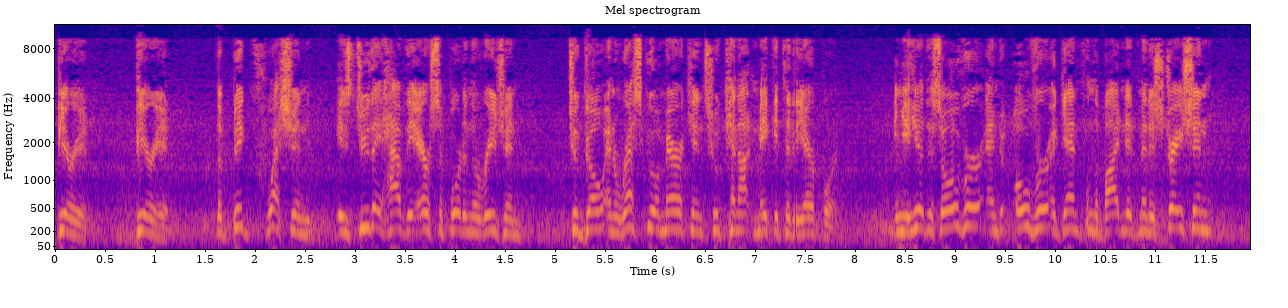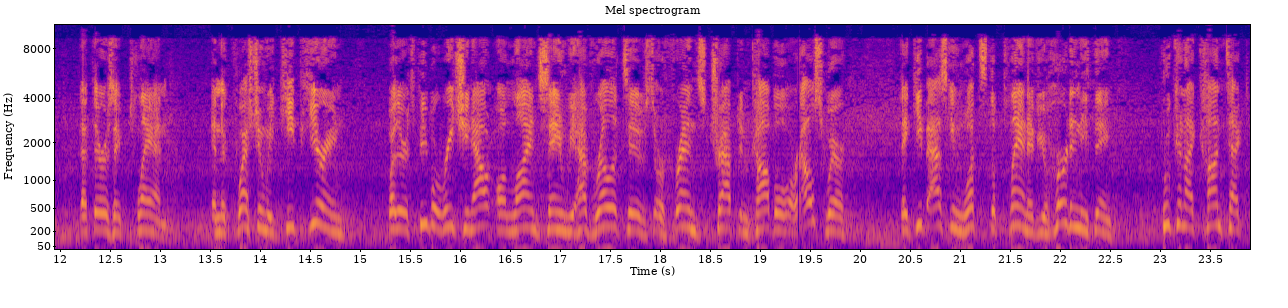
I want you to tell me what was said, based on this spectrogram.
Period. Period. The big question is do they have the air support in the region to go and rescue Americans who cannot make it to the airport? And you hear this over and over again from the Biden administration that there is a plan. And the question we keep hearing, whether it's people reaching out online saying we have relatives or friends trapped in Kabul or elsewhere, they keep asking, what's the plan? Have you heard anything? Who can I contact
